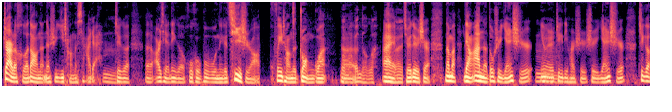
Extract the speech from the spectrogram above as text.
这儿的河道呢那是异常的狭窄。嗯这个呃，而且那个壶口瀑布那个气势啊，非常的壮观。万马呃奔腾啊，哎，哎绝对是。那么两岸呢都是岩石，嗯因为这个地方是是岩石。这个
